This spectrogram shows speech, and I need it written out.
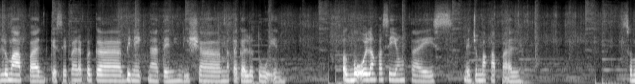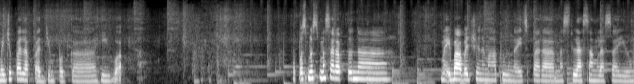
lumapad. Kasi para pagka binake natin, hindi siya matagal lutuin. Pag buo lang kasi yung thighs, medyo makapal. So, medyo palapad yung pagkahiwa. Tapos, mas masarap to na maibabad siya ng mga 2 nights para mas lasang-lasa yung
